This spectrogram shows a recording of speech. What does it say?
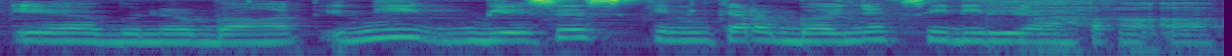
Iya bener banget. Ini biasanya skincare banyak sih di Iya, TikTok. heeh.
